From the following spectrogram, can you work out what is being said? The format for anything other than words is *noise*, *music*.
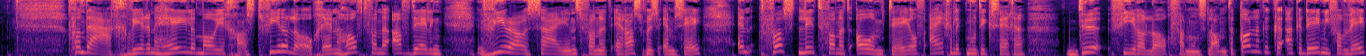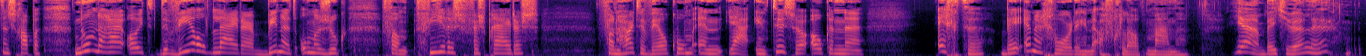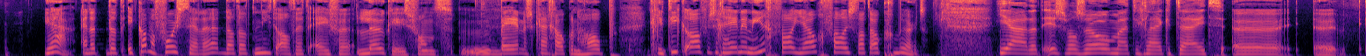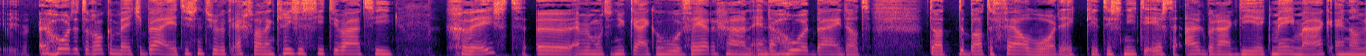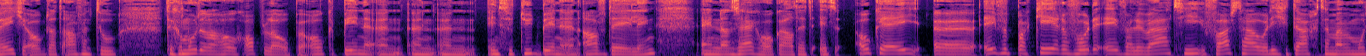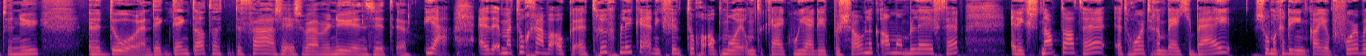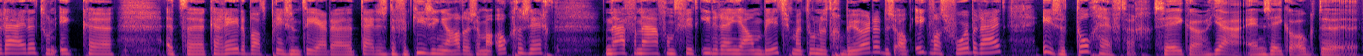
Vandaag weer een hele mooie gast. Viroloog en hoofd van de afdeling Viro Science van het Erasmus MC. En vast lid van het OMT, of eigenlijk moet ik zeggen, de viroloog van ons land. De Koninklijke Academie van Wetenschappen noemde haar ooit de wereldleider binnen het onderzoek van virusverspreiders. Van harte welkom. En ja, intussen ook een uh, echte BN'er geworden in de afgelopen maanden. Ja, een beetje wel, hè? Ja, en dat, dat, ik kan me voorstellen dat dat niet altijd even leuk is. Want BN'ers krijgen ook een hoop kritiek over zich heen. In ieder geval, in jouw geval is dat ook gebeurd. Ja, dat is wel zo, maar tegelijkertijd uh, uh, hoort het er ook een beetje bij. Het is natuurlijk echt wel een crisissituatie geweest. Uh, en we moeten nu kijken hoe we verder gaan. En daar hoort bij dat, dat debatten fel worden. Ik, het is niet de eerste uitbraak die ik meemaak. En dan weet je ook dat af en toe de gemoederen hoog oplopen. Ook binnen een, een, een instituut, binnen een afdeling. En dan zeggen we ook altijd: oké, okay, uh, even parkeren voor de evaluatie. Vasthouden die gedachten, maar we moeten nu door. En ik denk dat dat de fase is waar we nu in zitten. Ja, en, maar toch gaan we ook uh, terugblikken. En ik vind het toch ook mooi om te kijken hoe jij dit persoonlijk allemaal beleefd hebt. En ik snap dat, hè. het hoort er een beetje bij. Sommige dingen kan je op voorbereiden. Toen ik uh, het uh, presenteerde tijdens de verkiezingen, hadden ze me ook gezegd: na vanavond vindt iedereen jou een bitch. Maar toen het gebeurde, dus ook ik was voorbereid, is het toch heftig. Zeker, ja. En zeker ook de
